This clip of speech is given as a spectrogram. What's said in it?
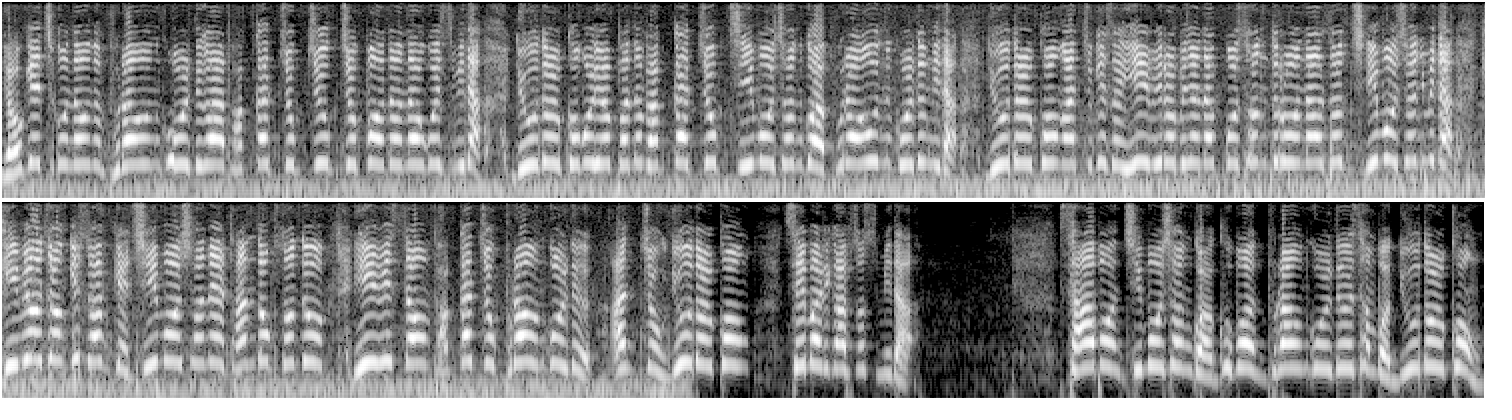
여기에 치고 나오는 브라운 골드가 바깥쪽 쭉쭉 뻗어나오고 있습니다. 뉴돌콩을 위협하는 바깥쪽 지모션과 브라운 골드입니다. 안쪽에서 2위로 밀려났고 선두로 나선 지모션입니다. 김효정 기수와 함께 지모션의 단독 선두 2위 싸움 바깥쪽 브라운 골드 안쪽 뉴돌콩 세 마리가 앞섰습니다. 4번 지모션과 9번 브라운 골드 3번 뉴돌콩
